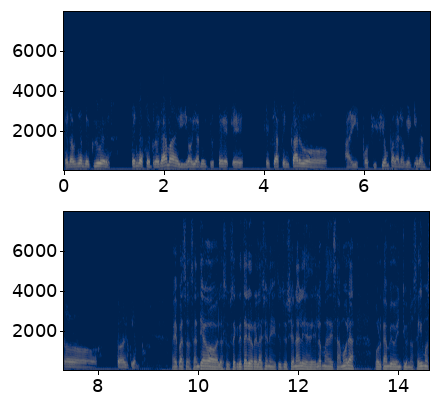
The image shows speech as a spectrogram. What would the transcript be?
la Unión de Clubes tenga ese programa y obviamente ustedes que, que se hacen cargo a disposición para lo que quieran todo, todo el tiempo. Ahí pasó Santiago, los subsecretarios de Relaciones Institucionales de Lomas de Zamora por cambio 21. Seguimos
